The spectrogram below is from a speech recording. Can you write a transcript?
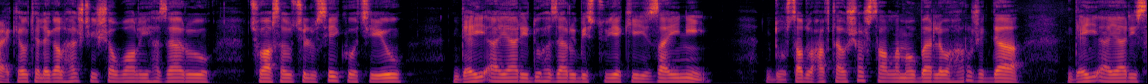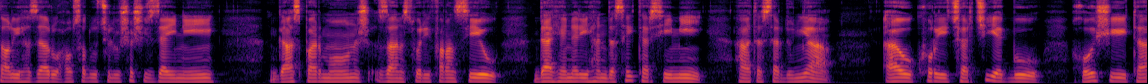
ڕێکەوتە لەگەڵ هەشتی شەواڵی 1940 کۆچی و دەی ئایاری 2021 زینی دوو سەد و حەفتا و شەش ساڵ لەمەوبەر لە وەهاڕۆژێکدا دەی ئایاری ساڵی هەزار و حەوت سەد و چل و شەشی زاینی گاسپار مۆنش زانستوەری فەڕەنسی و داهێنەری هەندەسەی تەرسیمی هاتە سەر دونیا ئەو کوڕی چەرچییەک بوو خۆیشی تا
